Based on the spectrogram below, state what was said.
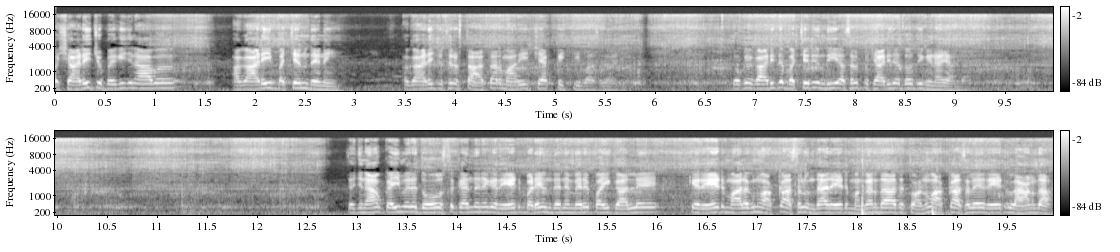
ਪਛਾੜੀ ਚੁਪੇਗੀ ਜਨਾਬ, ਅਗਾੜੀ ਬੱਚੇ ਨੂੰ ਦੇਣੀ। ਅਗਾੜੀ ਚ ਸਿਰਫ ਧਾਰ ਧਾਰ ਮਾਰੀ, ਚੈੱਕ ਕੀਤੀ ਬਸ ਗਾੜੀ ਕਿਉਂਕਿ ਗਾੜੀ ਤੇ ਬੱਚੇ ਦੀ ਹੁੰਦੀ ਅਸਲ ਪਛਾੜੀ ਦਾ ਦੁੱਧ ਹੀ ਗਿਣਿਆ ਜਾਂਦਾ। ਤੇ ਜਨਾਬ, ਕਈ ਮੇਰੇ ਦੋਸਤ ਕਹਿੰਦੇ ਨੇ ਕਿ ਰੇਟ ਬੜੇ ਹੁੰਦੇ ਨੇ। ਮੇਰੇ ਭਾਈ ਗੱਲ ਏ ਕਿ ਰੇਟ ਮਾਲਕ ਨੂੰ ਹੱਕ ਹਾਸਲ ਹੁੰਦਾ, ਰੇਟ ਮੰਗਣ ਦਾ ਤੇ ਤੁਹਾਨੂੰ ਹੱਕ ਹਾਸਲ ਹੈ ਰੇਟ ਲਾਣ ਦਾ।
